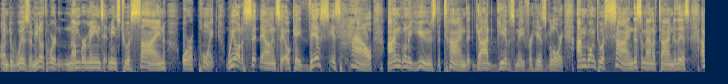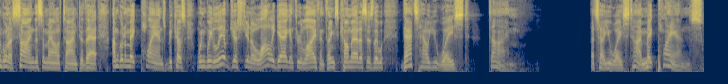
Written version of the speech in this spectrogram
unto wisdom. You know what the word number means? It means to assign or appoint. We ought to sit down and say, okay, this is how I'm going to use the time that God gives me for His glory. I'm going to assign this amount of time to this. I'm going to assign this amount of time to that. I'm going to make plans because when we live just, you know, lollygagging through life and things come at us as they, that's how you waste time. That's how you waste time. Make plans.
